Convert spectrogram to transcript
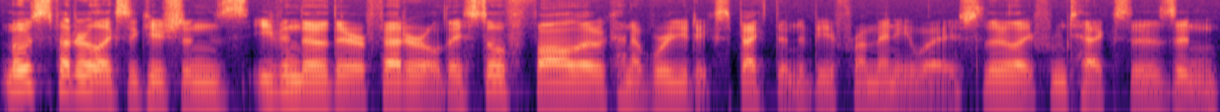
most federal executions, even though they're federal, they still follow kind of where you'd expect them to be from anyway. So they're like from Texas and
